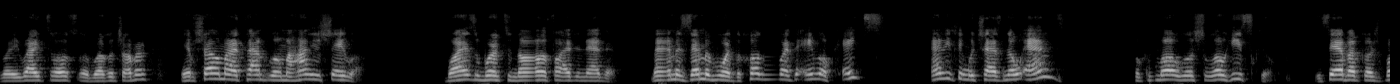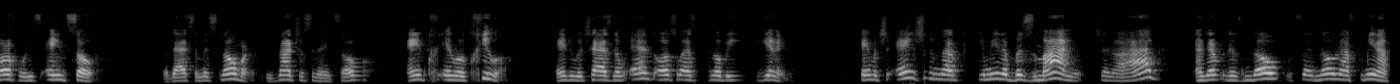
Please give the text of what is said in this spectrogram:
what he writes also, Why does it work to nullify the nether? the cause where the locates anything which has no end. We say about Kosh Baruch he's Ein Sof. But that's a misnomer. He's not just an Ein Sof. Ein Chila. Anything which has no end also has no beginning. And there, there's no so no nafkamina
